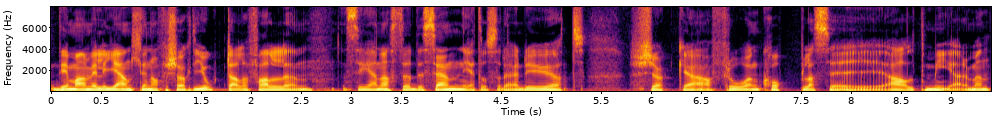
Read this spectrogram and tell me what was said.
det man väl egentligen har försökt gjort, i alla fall eh, senaste decenniet och sådär, det är ju att försöka frånkoppla sig allt mer. Men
